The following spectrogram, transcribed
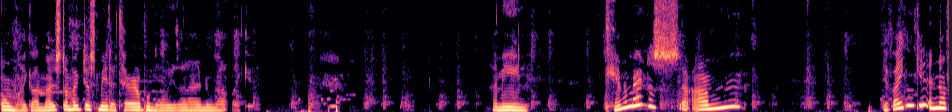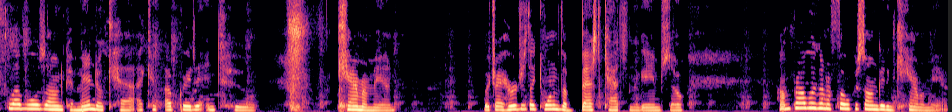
Oh my god, my stomach just made a terrible noise and I do not like it. I mean, cameraman is, um, if I can get enough levels on Commando Cat, I can upgrade it into Cameraman. Which I heard is like one of the best cats in the game, so I'm probably gonna focus on getting Cameraman.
